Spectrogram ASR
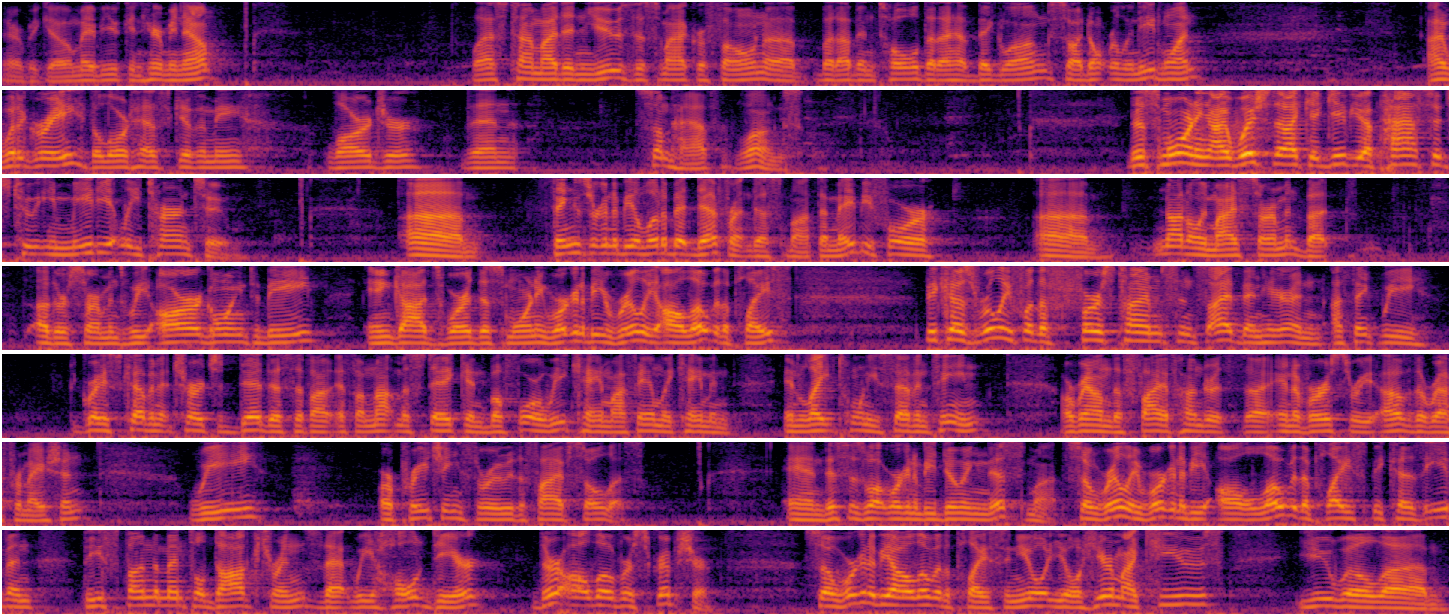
There we go. Maybe you can hear me now. Last time I didn't use this microphone, uh, but I've been told that I have big lungs, so I don't really need one. I would agree, the Lord has given me larger than some have lungs. This morning, I wish that I could give you a passage to immediately turn to. Um, things are going to be a little bit different this month, and maybe for um, not only my sermon, but other sermons. We are going to be in God's Word this morning. We're going to be really all over the place because, really, for the first time since I've been here, and I think we, the Grace Covenant Church, did this, if, I, if I'm not mistaken, before we came, my family came in, in late 2017, around the 500th uh, anniversary of the Reformation. We are preaching through the five solas. And this is what we're going to be doing this month. So, really, we're going to be all over the place because even these fundamental doctrines that we hold dear, they're all over Scripture. So, we're going to be all over the place, and you'll, you'll hear my cues. You will, um,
